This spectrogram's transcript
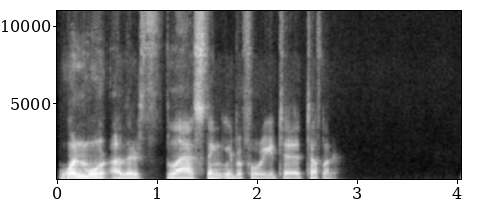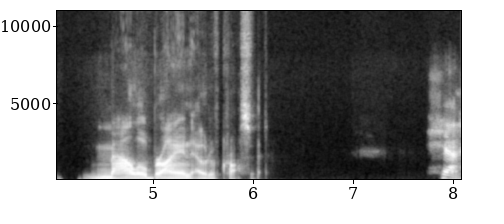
One more other th- last thing here before we get to Tough Mudder. Mal O'Brien out of CrossFit. Yeah.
